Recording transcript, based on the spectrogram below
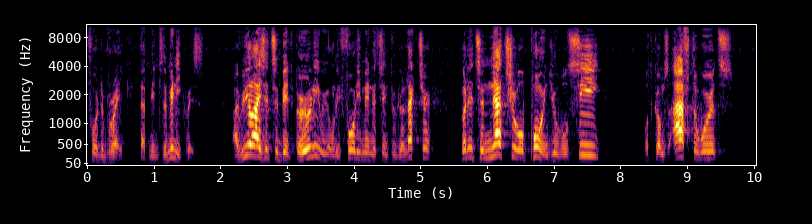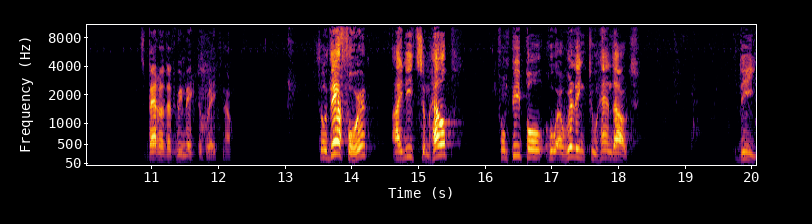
for the break. That means the mini quiz. I realize it's a bit early, we're only 40 minutes into the lecture, but it's a natural point. You will see what comes afterwards. It's better that we make the break now. So therefore, I need some help from people who are willing to hand out the,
